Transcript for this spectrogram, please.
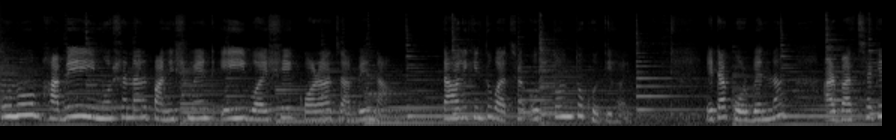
কোনোভাবেই ইমোশনাল পানিশমেন্ট এই বয়সে করা যাবে না। তাহলে কিন্তু বাচ্চার অত্যন্ত ক্ষতি হয়। এটা করবেন না। আর বাচ্চাকে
